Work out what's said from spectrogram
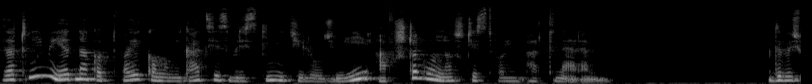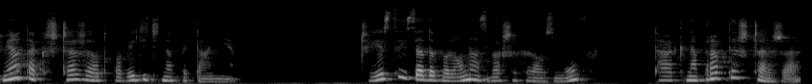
Zacznijmy jednak od Twojej komunikacji z bliskimi Ci ludźmi, a w szczególności z Twoim partnerem. Gdybyś miała tak szczerze odpowiedzieć na pytanie, czy jesteś zadowolona z Waszych rozmów? Tak naprawdę szczerze,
